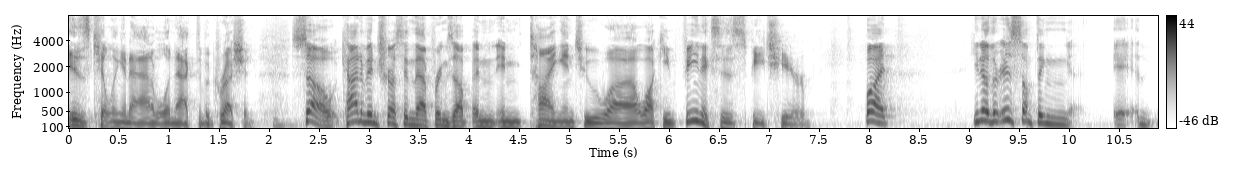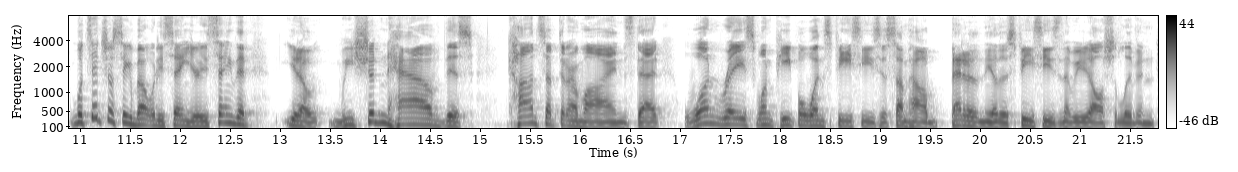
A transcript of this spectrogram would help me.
Is killing an animal an act of aggression? So, kind of interesting that brings up and in, in tying into uh, Joaquin Phoenix's speech here. But, you know, there is something. eh, What's interesting about what he's saying here, he's saying that, you know, we shouldn't have this concept in our minds that one race, one people, one species is somehow better than the other species and that we all should live in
